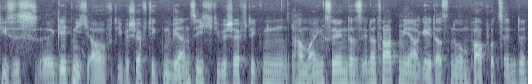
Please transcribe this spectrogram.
dieses äh, geht nicht auf. Die Beschäftigten wehren sich, die Beschäftigten haben eingesehen, dass es in der Tat mehr geht als nur ein paar Prozente.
